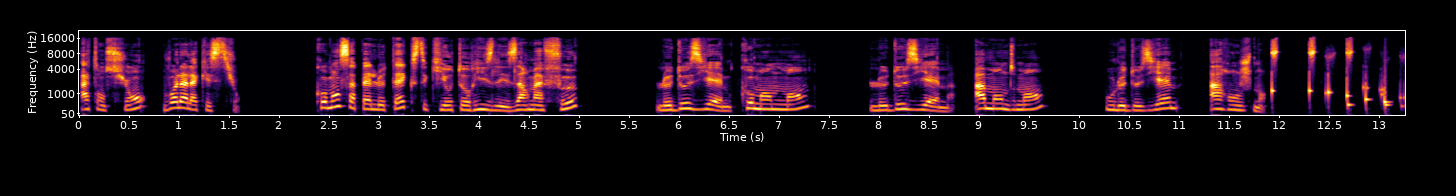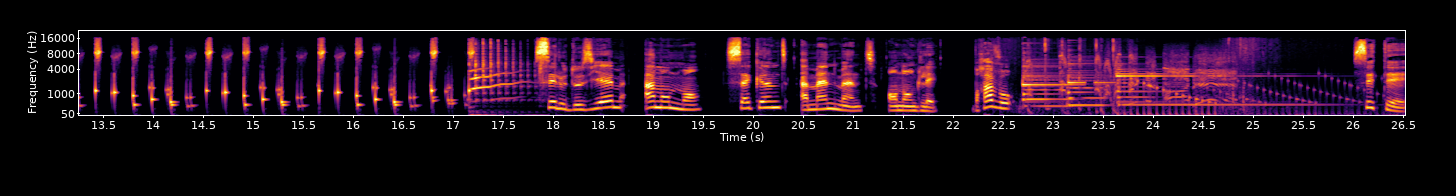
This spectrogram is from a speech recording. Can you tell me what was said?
attention, voilà la question. Comment s'appelle le texte qui autorise les armes à feu? Le deuxième commandement Le deuxième amendement Ou le deuxième arrangement? C'est le deuxième amendement. Second Amendment en anglais. Bravo C'était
